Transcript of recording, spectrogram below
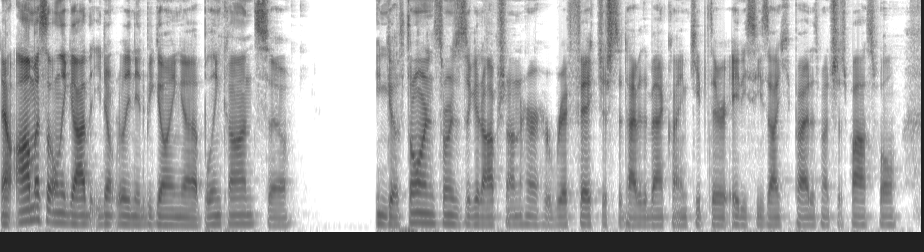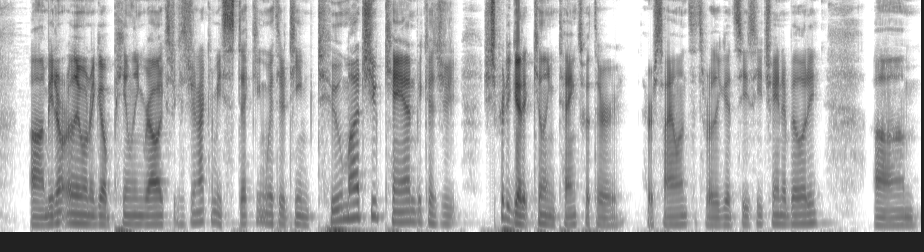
Now, Ama's the only god that you don't really need to be going uh, blink on, so you can go Thorns. Thorns is a good option on her. Horrific, just to dive the backline, keep their ADCs occupied as much as possible. Um, you don't really want to go peeling relics because you're not going to be sticking with your team too much. You can because she's pretty good at killing tanks with her her silence. It's really good CC chain ability. Um,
